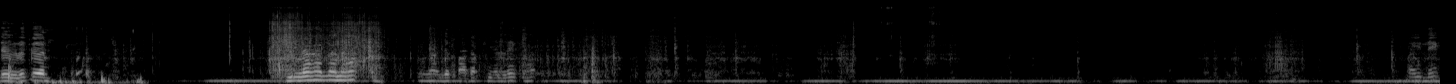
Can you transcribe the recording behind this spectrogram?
ดื้อเหลือเกินกินนะครับนะนะน่าจะปลาตะเพียนเล็กครับไม่เล็ก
